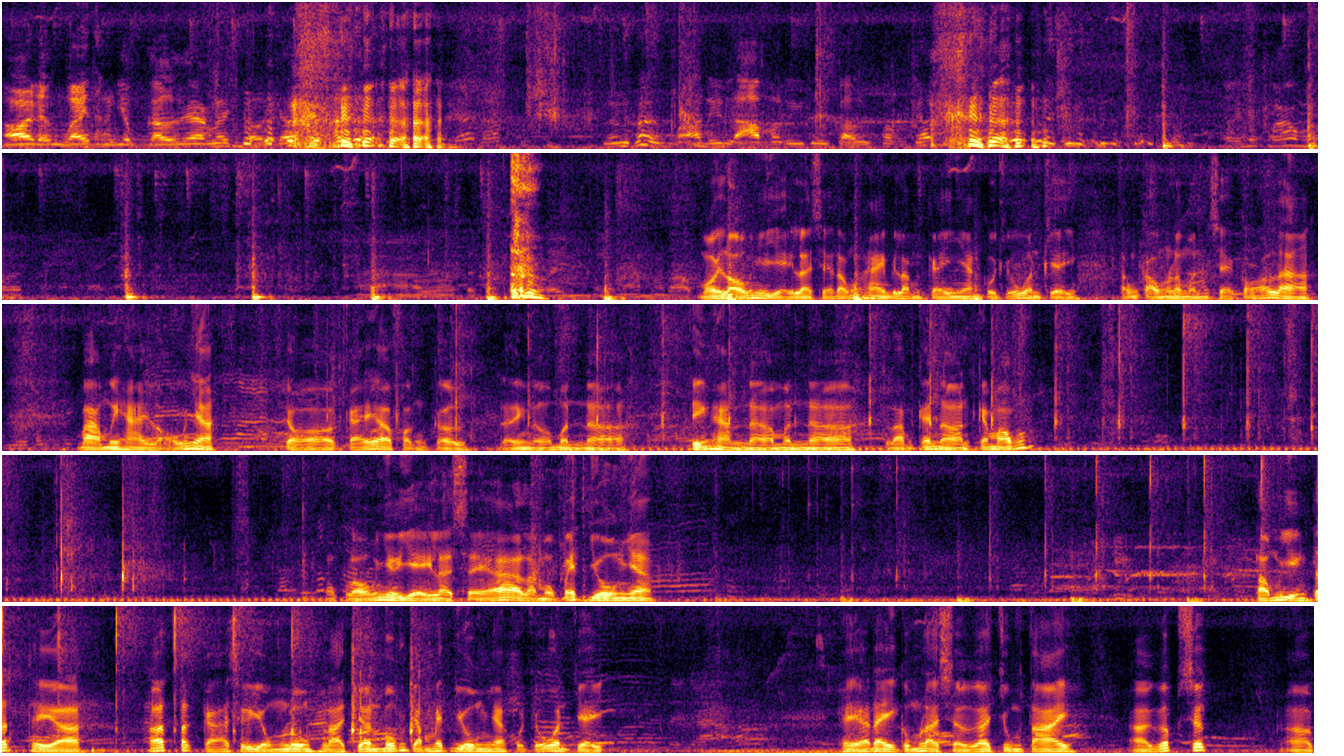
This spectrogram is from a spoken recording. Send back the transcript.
Thôi đừng quay thằng dục cừ ra nó cười chết. Nó nói bà đi làm mà đi tiêu cừ không chết. mỗi lỗ như vậy là sẽ đóng 25 cây nha cô chú anh chị tổng cộng là mình sẽ có là 32 lỗ nha cho cái à, phần cừ. Để nữa mình à, tiến hành à, mình làm cái nền, cái móng. Một lỗ như vậy là sẽ là một mét vuông nha. Tổng diện tích thì hết tất cả sử dụng luôn là trên 400 mét vuông nha, cô chú anh chị. Thì ở đây cũng là sự chung tay góp sức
